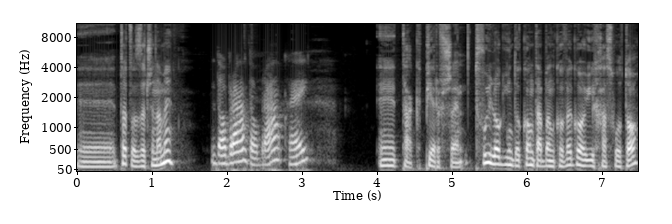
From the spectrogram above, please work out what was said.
Y, to co, zaczynamy? Dobra, dobra, okej. Okay. Tak, pierwsze. Twój login do konta bankowego i hasło to?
